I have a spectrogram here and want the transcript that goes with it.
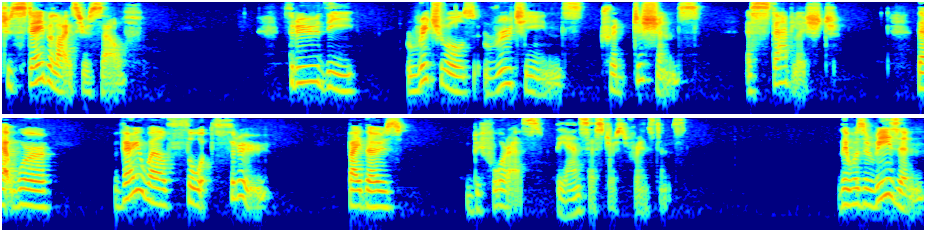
to stabilize yourself through the rituals, routines, traditions established that were very well thought through by those before us, the ancestors, for instance. There was a reason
